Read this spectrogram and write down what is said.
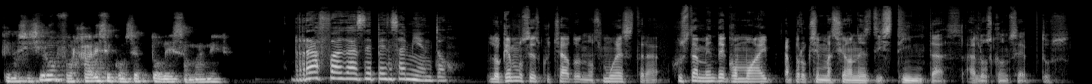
que nos hicieron forjar ese concepto de esa manera. Ráfagas de pensamiento. Lo que hemos escuchado nos muestra justamente cómo hay aproximaciones distintas a los conceptos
